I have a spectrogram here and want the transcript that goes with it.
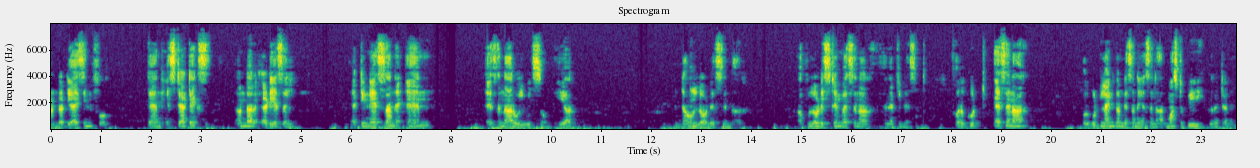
under device info then statics under ADSL attenuation and SNR will be shown here. Download SNR upload stream SNR and attenuation. For a good SNR for good line condition SNR must be greater than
